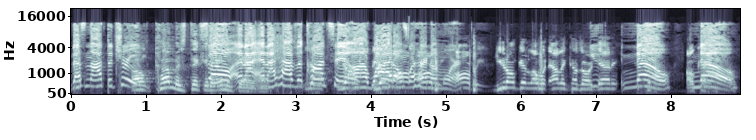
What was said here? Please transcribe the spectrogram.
That's not the truth. Um, cum is thicker so, than anything. and I and I have the Yo, content yo, on why yo, I don't Au- for her no more. Aubrey, you don't get along with Ellen because You- organic? no, Okay. no,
